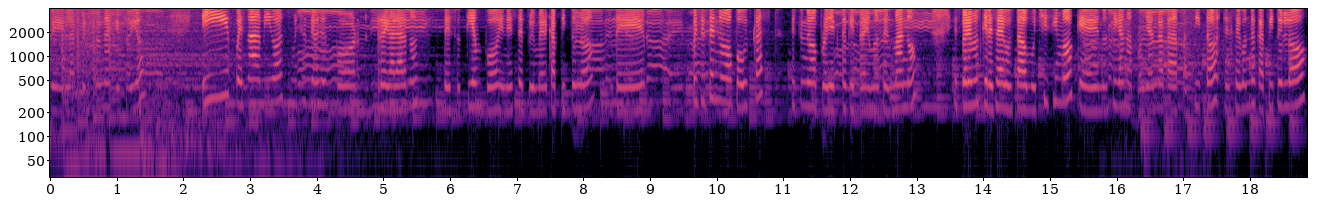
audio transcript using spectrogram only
de la persona que soy yo. Y pues nada amigos, muchas gracias por regalarnos de su tiempo en este primer capítulo de pues este nuevo podcast, este nuevo proyecto que traemos en mano. Esperemos que les haya gustado muchísimo, que nos sigan apoyando a cada pasito. El segundo capítulo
